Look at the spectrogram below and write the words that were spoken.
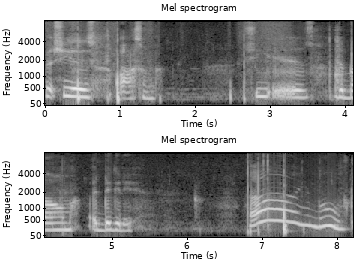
But she is awesome. She is the bomb a diggity. Ah, you moved.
